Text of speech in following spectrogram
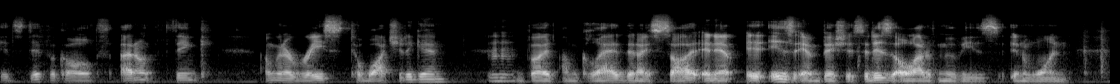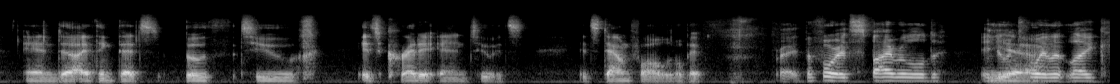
It's difficult. I don't think I'm gonna race to watch it again, Mhm. but I'm glad that I saw it, and it, it is ambitious. It is a lot of movies in one, and uh, I think that's both to its credit and to its its downfall a little bit. Right, before it spiraled into a toilet like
